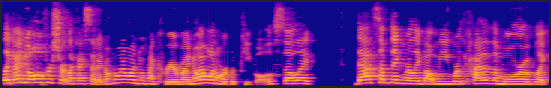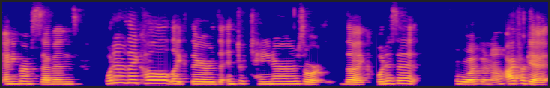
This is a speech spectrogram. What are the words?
like I know for sure, like I said, I don't know what I want to do in my career, but I know I want to work with people. So like that's something really about me. We're kind of the more of like Enneagram sevens. What are they called? Like they're the entertainers or like what is it? Oh, I don't know. I forget.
